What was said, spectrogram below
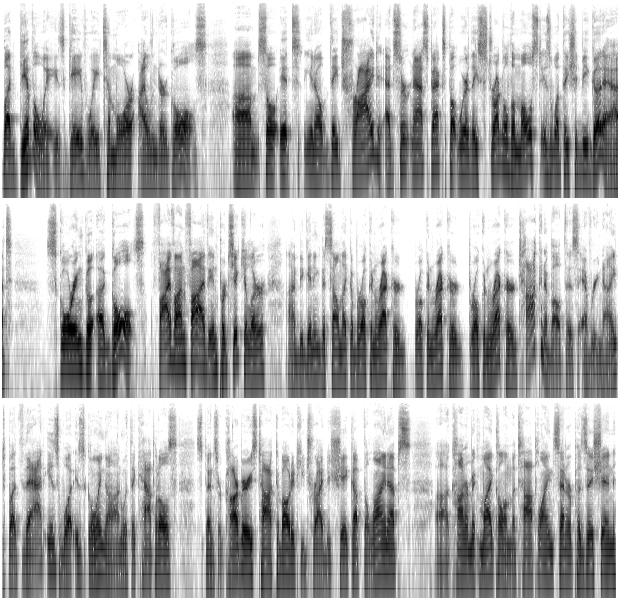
but giveaways gave way to more Islander goals. Um, so it, you know, they tried at certain aspects, but where they struggle the most is what they should be good at scoring go- uh, goals, five on five in particular. I'm beginning to sound like a broken record, broken record, broken record, talking about this every night, but that is what is going on with the Capitals. Spencer Carbery's talked about it. He tried to shake up the lineups. Uh, Connor McMichael on the top line center position.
